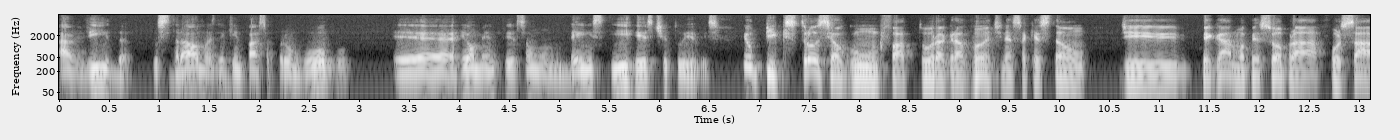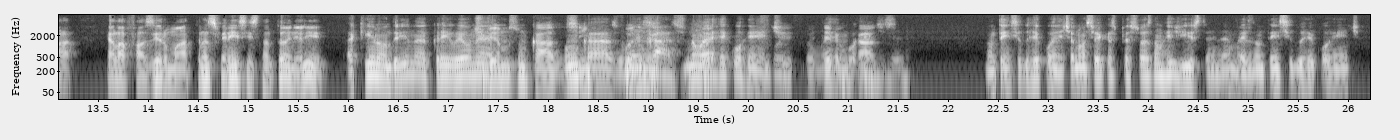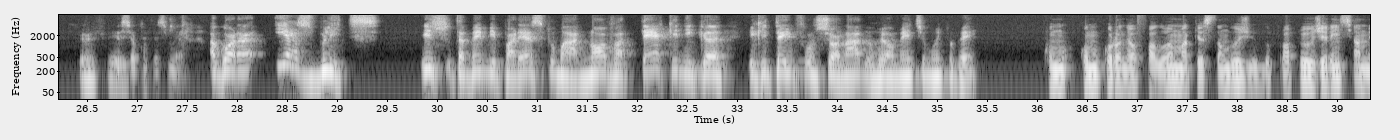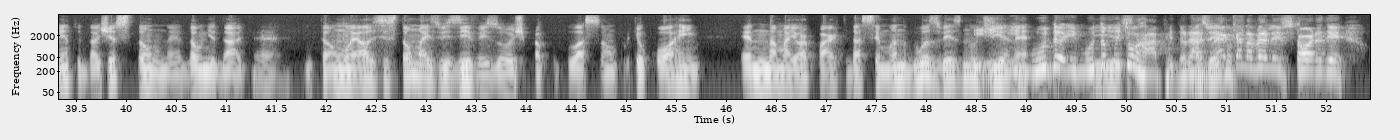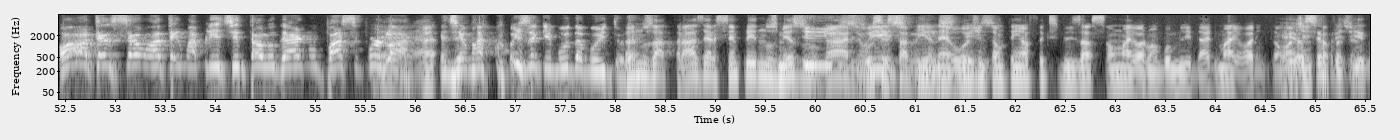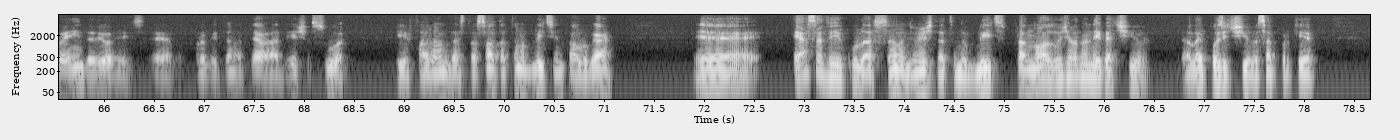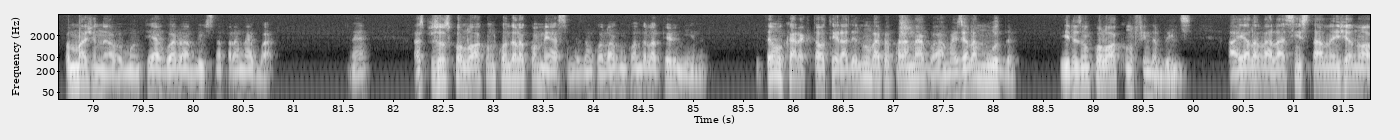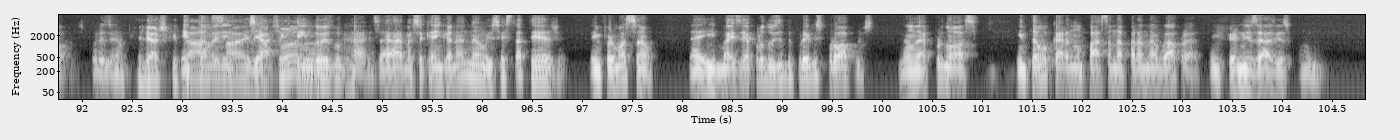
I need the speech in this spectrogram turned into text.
A vida, os traumas de quem passa por um roubo, é, realmente são bens irrestituíveis. E o PIX trouxe algum fator agravante nessa questão de pegar uma pessoa para forçar ela a fazer uma transferência instantânea ali? Aqui em Londrina, creio eu, né? Tivemos um caso. Um sim. caso. Foi um caso. Não foi, é recorrente. Foi, foi, teve é recorrente. um caso. Sim. Não tem sido recorrente, a não ser que as pessoas não registrem, né? Mas é. não tem sido recorrente Perfeito. esse acontecimento. Agora, e as blitz? Isso também me parece que uma nova técnica e que tem funcionado realmente muito bem como, como o coronel falou, é uma questão do, do próprio gerenciamento, da gestão né, da unidade. É. Então, elas estão mais visíveis hoje para a população, porque ocorrem é, na maior parte da semana, duas vezes no e, dia, e né? Muda, e muda Isso. muito rápido, né? Às não é aquela velha história de, ó, oh, atenção, ó, tem uma blitz em tal lugar, não passe por é, lá. A... Quer dizer, é uma coisa que muda muito. Né? Anos atrás era sempre nos mesmos isso, lugares, você isso, sabia, né? isso, né? Hoje, então, tem a flexibilização maior, uma mobilidade maior. Então, a Eu gente tá sempre tá digo ainda, viu, Reis? É, aproveitando até a deixa sua e falando da situação, está tendo blitz em tal lugar. É, essa veiculação de onde está tendo blitz, para nós, hoje ela não é negativa ela é positiva, sabe por quê? Vamos imaginar, eu montei agora uma blitz na Paranaguá, né? As pessoas colocam quando ela começa, mas não colocam quando ela termina. Então o cara que está alterado, ele não vai para Paranaguá, mas ela muda. E eles não colocam o fim da blitz. Aí ela vai lá e se instala em Higienópolis, por exemplo. Ele acha que tá, Então ele, ele acha que tem dois lugares. Ah, mas você quer enganar? Não, isso é estratégia, é informação. É, e, mas é produzido por eles próprios, não é por nós. Então o cara não passa na Paranaguá para infernizar, às vezes, com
